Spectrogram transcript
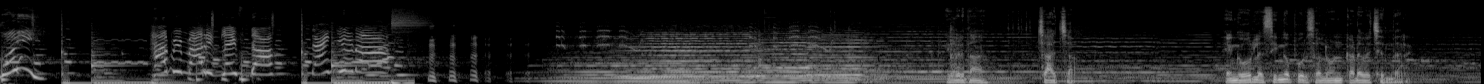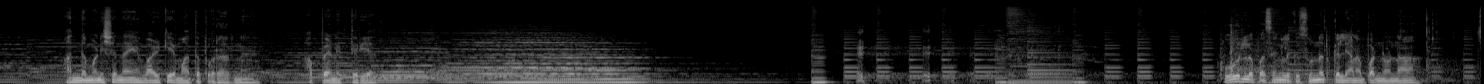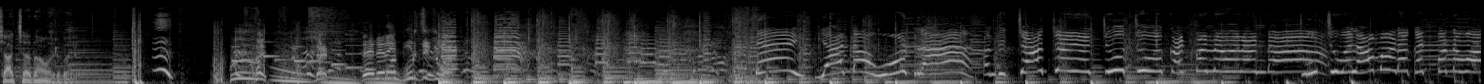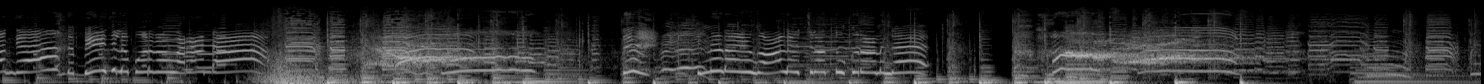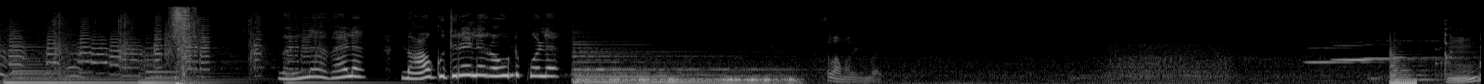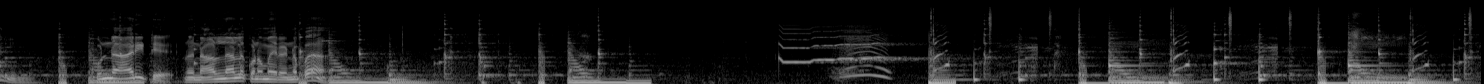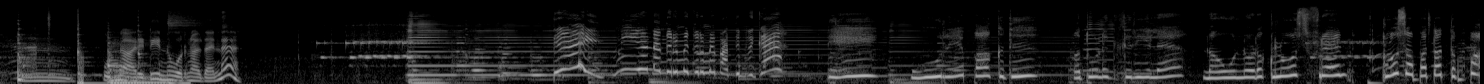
ஒய் ஹாப்பி மேரிட் லைஃப் டா. தேங்க் யூ டா. இவர்தான் சாச்சா. எங்க ஊர்ல சிங்கப்பூர் சலூன் கடை வச்சிருந்தாரு. அந்த மனுஷன் தான் என் வாழ்க்கையை மாத்த போறாருன்னு அப்ப எனக்கு தெரியாது. ஊர்ல பசங்களுக்கு சுன்னத் கல்யாணம் பண்ணோம்னா சாச்சா தான் வருவார். நல்ல வேலை நான் குதிரையில ரவுண்டு போல. அஸ்ஸலாமு அலைக்கும் பாய். ம். புண்ணு ஆறிட்டு இன்னும் நாலு நாளில் குணமாயிரும். என்னப்பா? பொண்ணு ஆறிட்டு இன்னும் ஒரு நாள் தான் என்ன? நடக்குது அது உனக்கு தெரியல? நான் உன்னோட க்ளோஸ் ஃப்ரெண்ட் க்ளோஸா பார்த்தா தப்பா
